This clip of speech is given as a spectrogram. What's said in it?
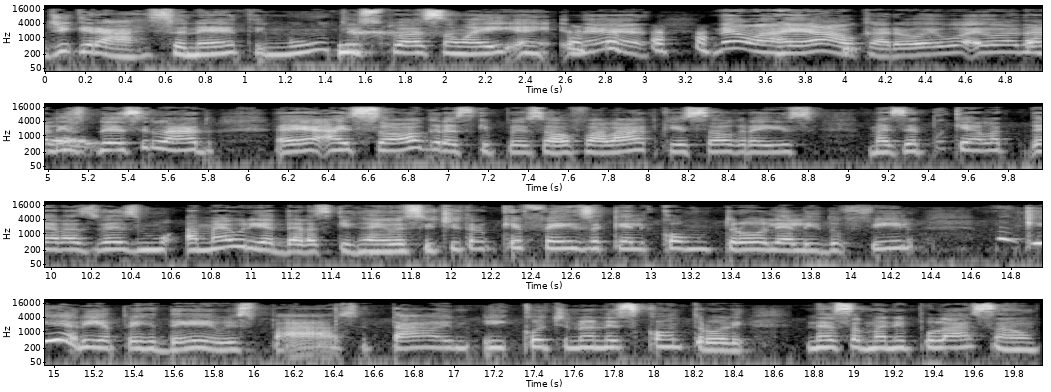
de graça, né? Tem muita situação aí, né? Não, a real, Carol, eu, eu analiso é. desse lado. É, as sogras que o pessoal fala, ah, porque sogra é isso, mas é porque ela, ela, às vezes, a maioria delas que ganhou esse título, porque fez aquele controle ali do filho, não queria perder o espaço e tal, e, e continua nesse controle, nessa manipulação.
